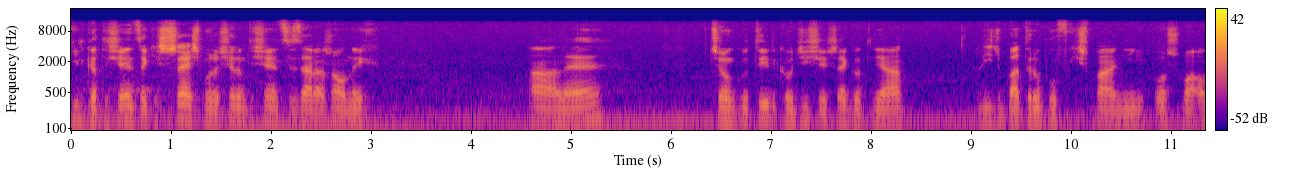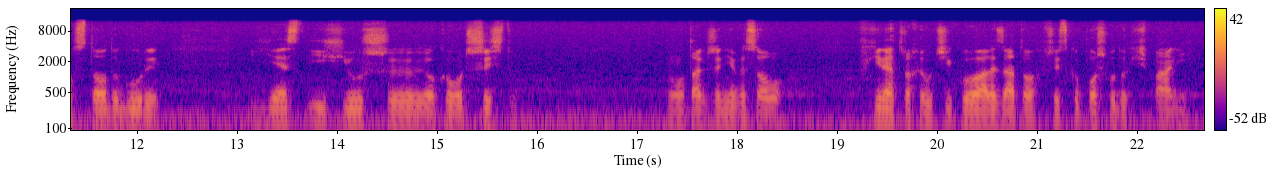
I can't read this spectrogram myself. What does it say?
kilka tysięcy, jakieś 6, może 7 tysięcy zarażonych, ale w ciągu tylko dzisiejszego dnia liczba trupów w Hiszpanii poszła o 100 do góry. Jest ich już y, około 300. No także nie wesoło. W Chinach trochę ucichło, ale za to wszystko poszło do Hiszpanii.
